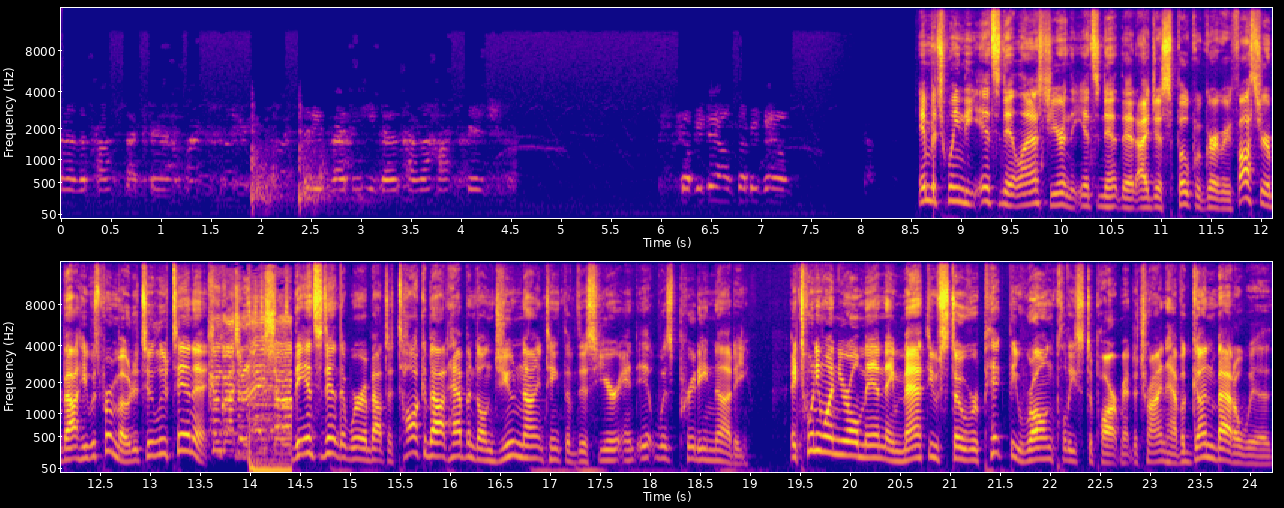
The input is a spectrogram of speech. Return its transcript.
uh, the prospector that he's advising he does have a hostage. Copy down, copy down. In between the incident last year and the incident that I just spoke with Gregory Foster about, he was promoted to lieutenant. Congratulations! The incident that we're about to talk about happened on June 19th of this year, and it was pretty nutty. A 21 year old man named Matthew Stover picked the wrong police department to try and have a gun battle with.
